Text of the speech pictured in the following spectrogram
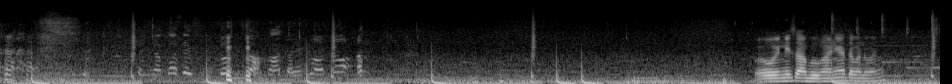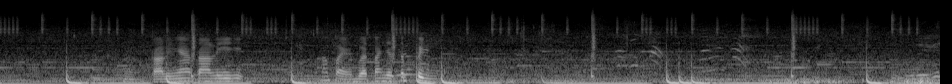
Oh ini sambungannya teman-teman. Hmm, talinya tali apa ya buat panjat tebing. Ini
